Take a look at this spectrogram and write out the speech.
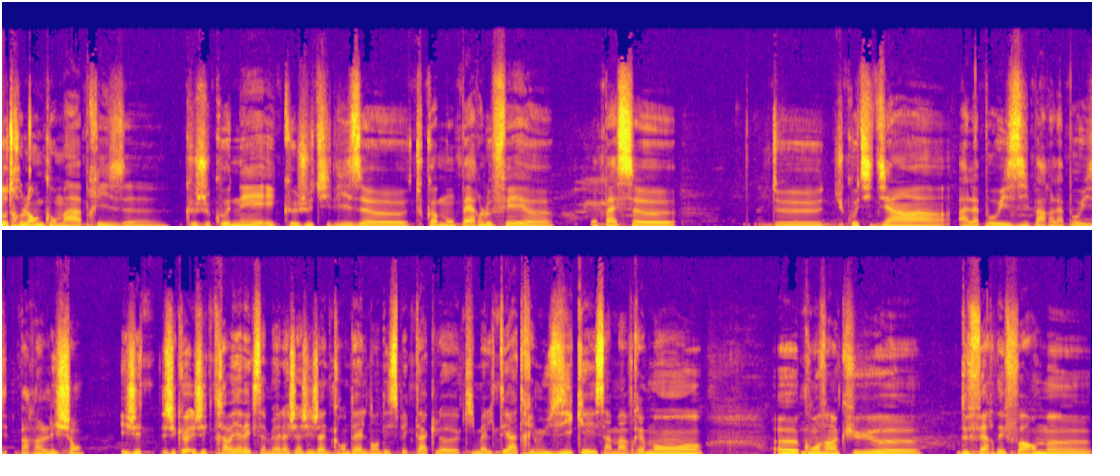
autre langue qu'on m'a apprise, euh, que je connais et que j'utilise, euh, tout comme mon père le fait. on passe du quotidien à, la poésie par, la poésie, par les chants. Et j'ai- travaillé avec Samuel Achache et Jeanne Candel dans des spectacles qui mêlent théâtre et musique et ça m'a vraiment euh, convaincu de faire des formes euh,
